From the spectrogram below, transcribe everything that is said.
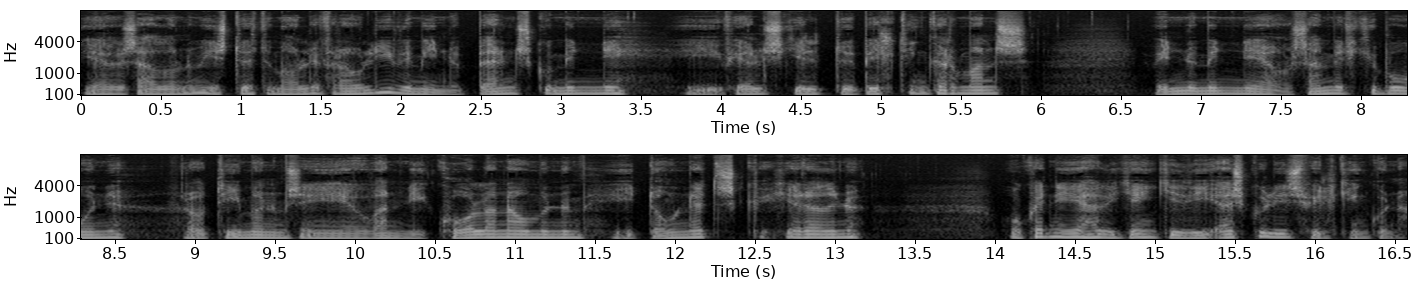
Ég sagði honum í stuttumáli frá lífi mínu, bernsku minni í fjölskyldu byltingarmanns, vinnu minni á samvirkjubúinu frá tímanum sem ég vann í kólanámunum í Donetsk hér aðinu og hvernig ég hafi gengið í eskulísfylkinguna.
